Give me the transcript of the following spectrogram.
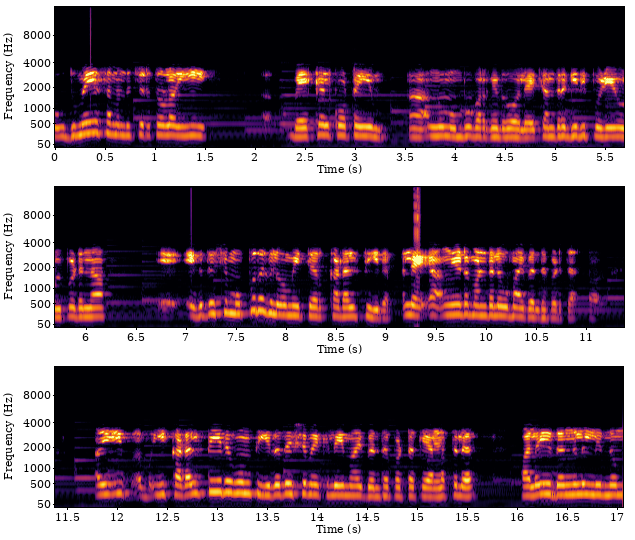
ഉദുമയെ സംബന്ധിച്ചിടത്തോളം ഈ ബേക്കൽ കോട്ടയും അങ്ങ് മുമ്പ് പറഞ്ഞതുപോലെ ചന്ദ്രഗിരി പുഴയും ഉൾപ്പെടുന്ന ഏകദേശം മുപ്പത് കിലോമീറ്റർ കടൽ തീരം അല്ലെ? അങ്ങയുടെ മണ്ഡലവുമായി ബന്ധപ്പെടുത്ത ഈ ഈ കടൽ തീരവും തീരദേശ മേഖലയുമായി ബന്ധപ്പെട്ട കേരളത്തിൽ പലയിടങ്ങളിൽ നിന്നും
